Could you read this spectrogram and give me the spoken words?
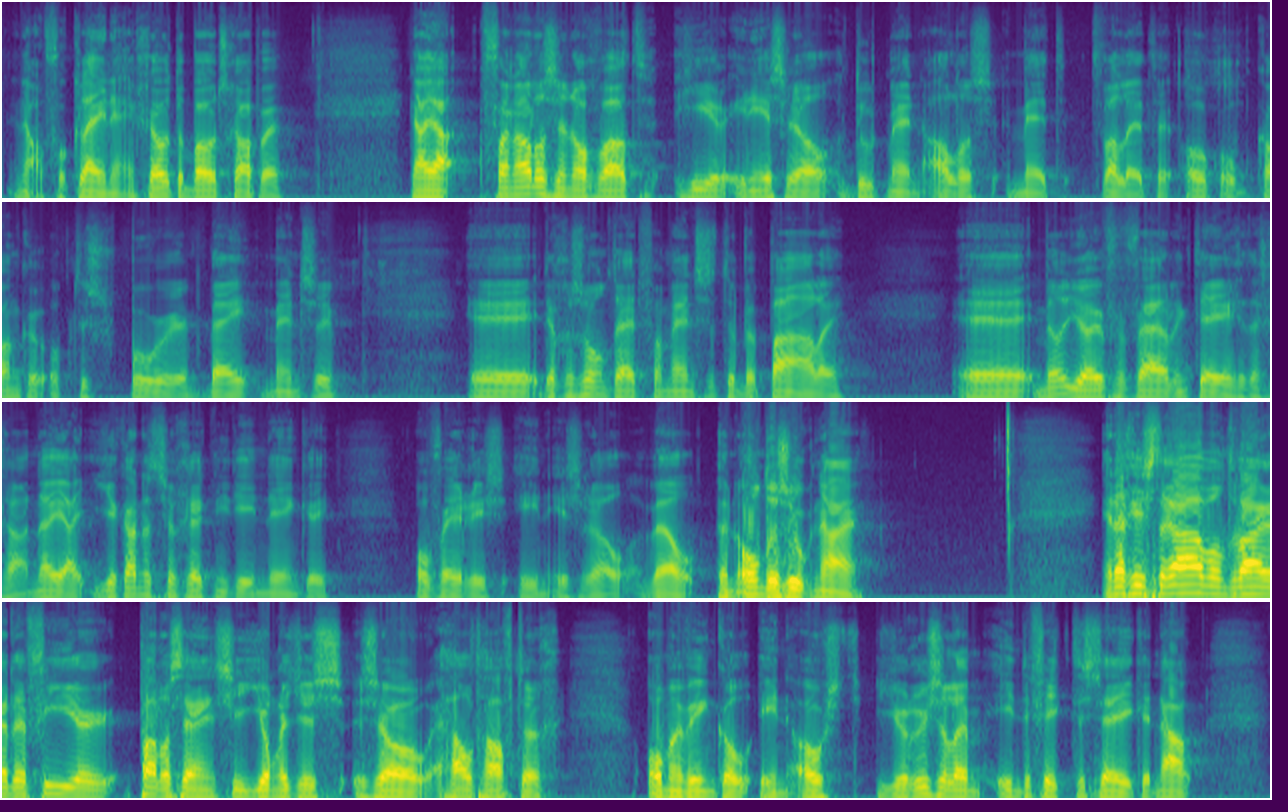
nou, voor kleine en grote boodschappen. Nou ja, van alles en nog wat. Hier in Israël doet men alles met toiletten. Ook om kanker op te sporen bij mensen. Uh, de gezondheid van mensen te bepalen. Uh, milieuvervuiling tegen te gaan. Nou ja, je kan het zo gek niet indenken. Of er is in Israël wel een onderzoek naar. En gisteravond waren er vier Palestijnse jongetjes zo heldhaftig om een winkel in Oost-Jeruzalem in de fik te steken. Nou,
